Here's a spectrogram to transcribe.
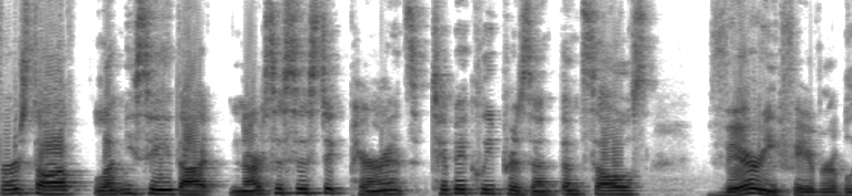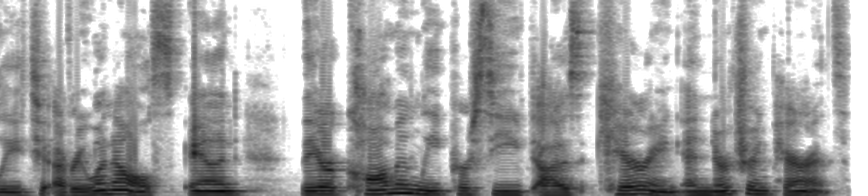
First off, let me say that narcissistic parents typically present themselves very favorably to everyone else, and they are commonly perceived as caring and nurturing parents.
